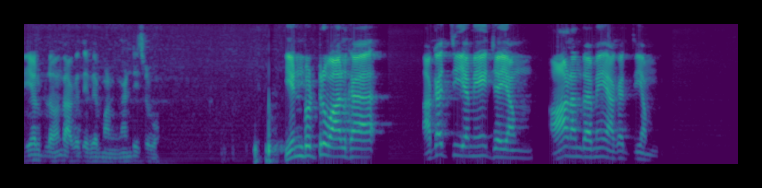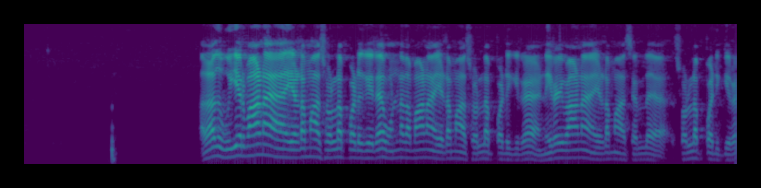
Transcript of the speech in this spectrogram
இயல்பில் வந்து அகத்திய பெருமான் நன்றி சொல்லுவோம் இன்புற்று வாழ்க அகத்தியமே ஜெயம் ஆனந்தமே அகத்தியம். அதாவது உயர்வான இடமா சொல்லப்படுகிற உன்னதமான இடமா சொல்லப்படுகிற நிறைவான இடமா செல்ல சொல்லப்படுகிற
